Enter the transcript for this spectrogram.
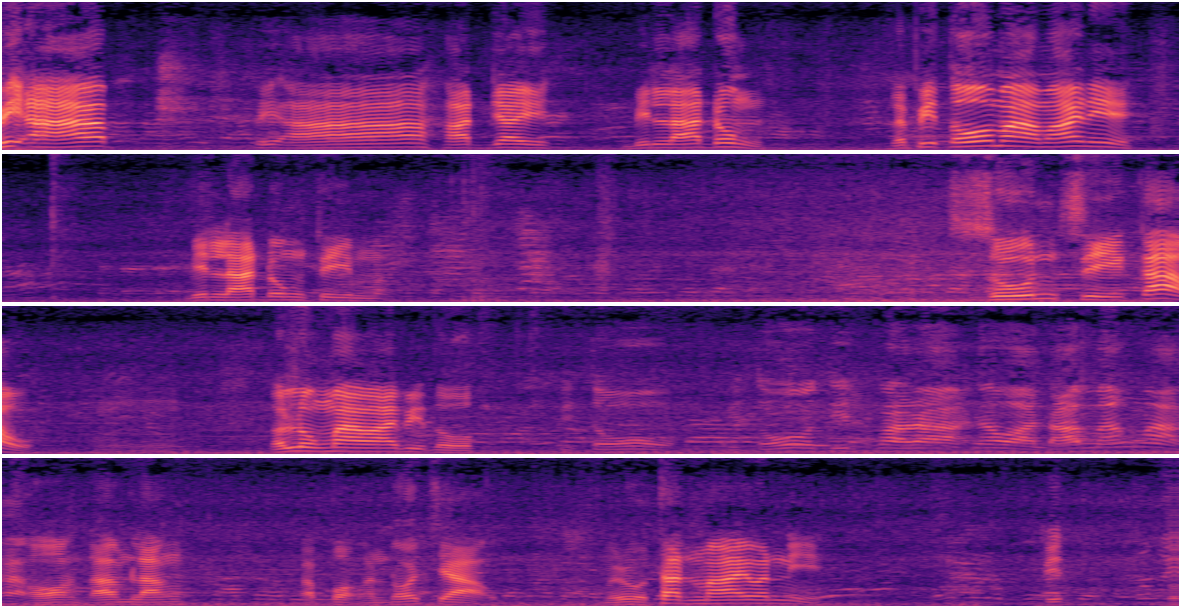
พี่อาพี่อาหาดใหญ่บินลาดง แล้วพี่โตมาไหมนี่ บินลาดงทีมศูนย์สี่เก้าแล้วลงมาไหมพี่โต พี่โต พี่โตติดภาระนะว่าตามมั้งมากครับอ๋อ ตามหลังกับปอกอันโตเจ้า ไม่รู้ท่านไม้วันนี้ปิดโต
